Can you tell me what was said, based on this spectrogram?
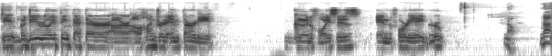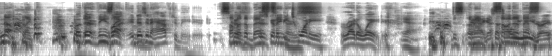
Do you, but do you really think that there are 130 good voices in 48 group? No, not No. not like But The there, thing is, but like- it doesn't have to be, dude. some of the best There's gonna singers. be 20 right away, dude. Yeah. This, I Yeah, mean, I guess that's some all of we the best. need, right?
